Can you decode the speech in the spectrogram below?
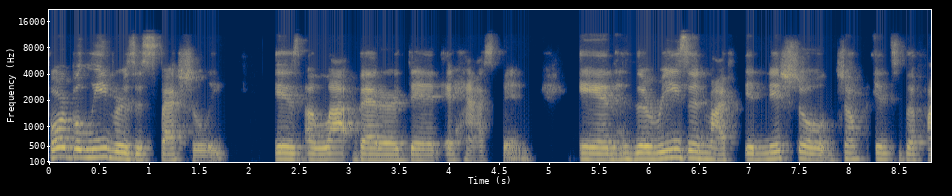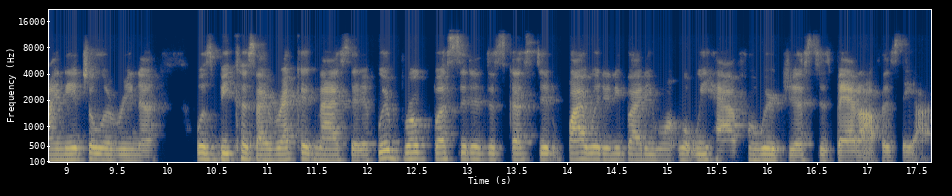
for believers, especially, is a lot better than it has been. And the reason my initial jump into the financial arena was because I recognized that if we're broke, busted, and disgusted, why would anybody want what we have when we're just as bad off as they are?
